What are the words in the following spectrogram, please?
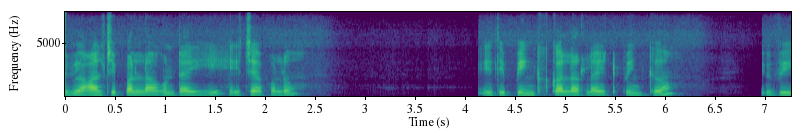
ఇవి ఆల్చిప్పల్లాగా ఉంటాయి ఈ చేపలు. ఇది పింక్ కలర్ లైట్ పింక్. ఇవి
